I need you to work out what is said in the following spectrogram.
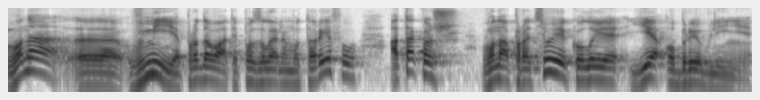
Вона е, вміє продавати по зеленому тарифу, а також вона працює, коли є обрив лінії.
